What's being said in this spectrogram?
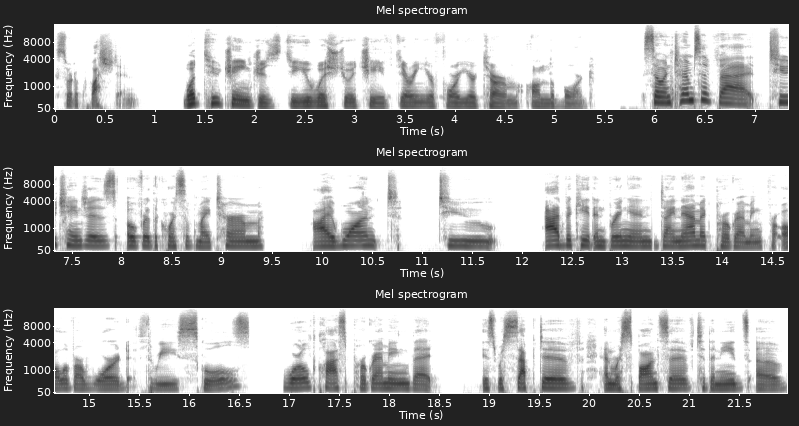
sort of question. What two changes do you wish to achieve during your four year term on the board? So, in terms of uh, two changes over the course of my term, I want to advocate and bring in dynamic programming for all of our Ward 3 schools, world class programming that is receptive and responsive to the needs of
